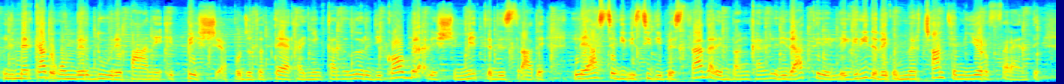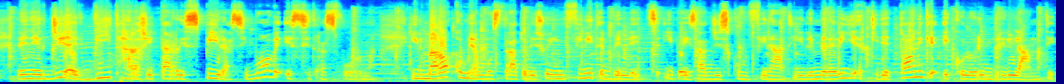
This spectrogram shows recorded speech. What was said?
Il mercato con verdure, pane e pesce appoggiato a terra, gli incantatori di cobra, le scimmette addestrate, le aste di vestiti per strada, le bancarelle di datteri e le grida dei commercianti al miglior offerente. L'energia è vita, la città respira, si muove e si trasforma. Il Marocco mi ha mostrato le sue infinite bellezze, i paesaggi sconfinati, le meraviglie architettoniche e colori brillanti.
